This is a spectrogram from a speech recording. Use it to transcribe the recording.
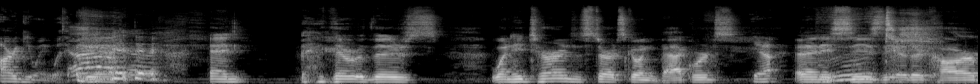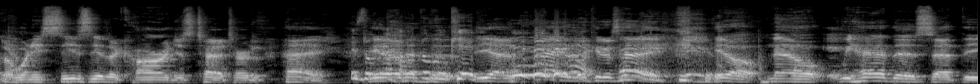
arguing with him. Uh, And there, there's when he turns and starts going backwards, Yeah. and then he sees the other car, but Yeah. when he sees the other car, he just kind of turns, hey. Is the You little, know, the little kid. Yeah, hey, look, he goes, hey. You know, now, we had this at the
